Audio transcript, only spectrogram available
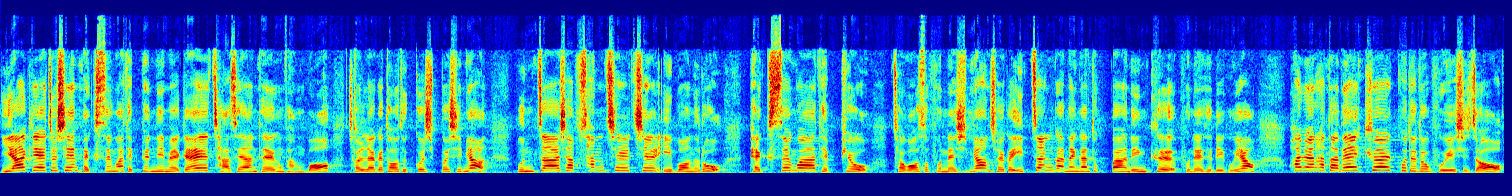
이야기해 주신 백승화 대표님에게 자세한 대응 방법, 전략을 더 듣고 싶으시면 문자 샵 3772번으로 백승화 대표 적어서 보내시면 저희가 입장 가능한 톡방 링크 보내드리고요. 화면 하단에 QR코드도 보이시죠?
